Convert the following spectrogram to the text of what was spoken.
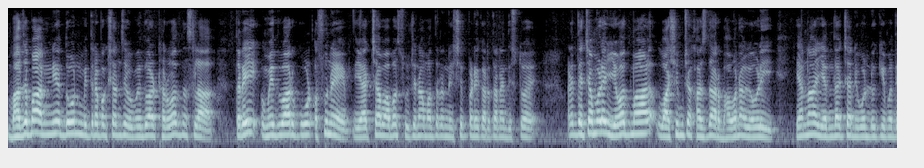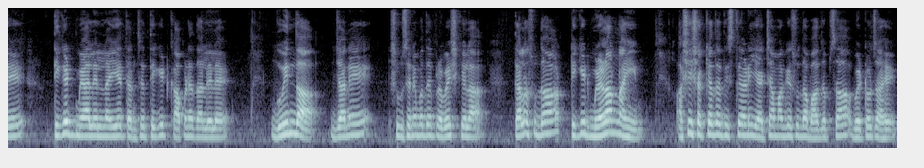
भाजपा अन्य दोन मित्रपक्षांचे उमेदवार ठरवत नसला तरी उमेदवार कोण असू नये याच्याबाबत सूचना मात्र निश्चितपणे करताना दिसतोय. आणि त्याच्यामुळे यवतमाळ वाशिमच्या खासदार भावना गवळी यांना यंदाच्या निवडणुकीमध्ये तिकीट मिळालेलं नाही आहे त्यांचे तिकीट कापण्यात आलेलं आहे. गोविंदा ज्याने शिवसेनेमध्ये प्रवेश केला त्यालासुद्धा तिकीट मिळणार नाही अशी शक्यता दिसते आणि याच्यामागे सुद्धा भाजपचा वेटोच आहे.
